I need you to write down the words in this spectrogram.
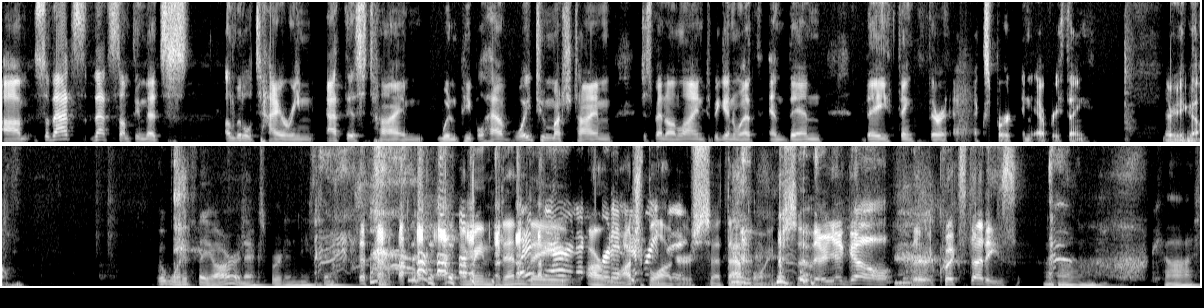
Um, so that's that's something that's a little tiring at this time when people have way too much time to spend online to begin with, and then they think they're an expert in everything. There you go. But what if they are an expert in these things? I mean, then they, they are, are watch bloggers at that point. So there you go. They're quick studies. Oh gosh,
